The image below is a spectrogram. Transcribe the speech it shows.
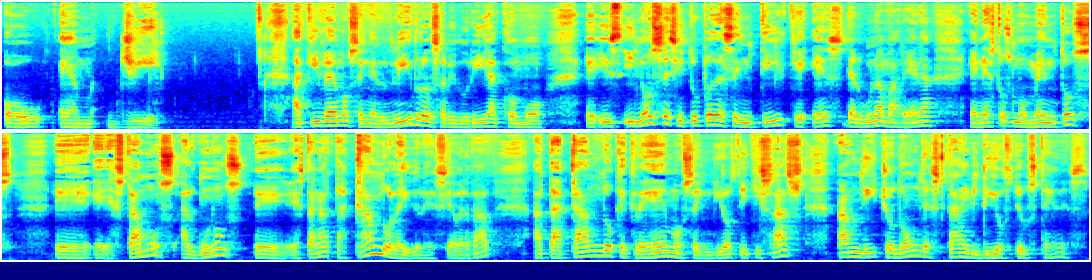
OMG. Aquí vemos en el libro de sabiduría como, eh, y, no sé si tú puedes sentir que es de alguna manera en estos momentos, eh, eh, estamos, algunos están atacando la iglesia, ¿verdad? Atacando que creemos en Dios y quizás han dicho, ¿dónde está el Dios de ustedes?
